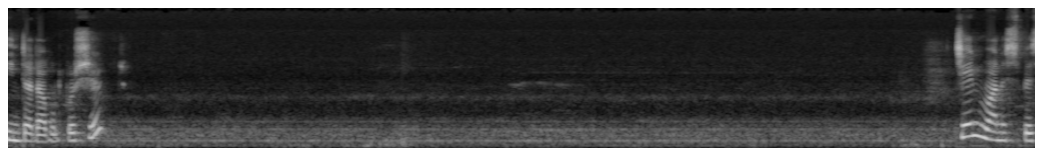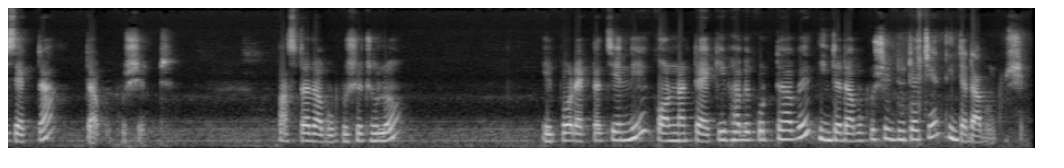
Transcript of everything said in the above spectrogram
তিনটা double crochet chain one space একটা ডাবল ক্রোশেট পাঁচটা ডাবল ক্রোশেট হলো। এরপর একটা চেন নিয়ে কর্নারটা একইভাবে করতে হবে। তিনটা ডাবল ক্রোশেট দুইটা চেন তিনটা double crochet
